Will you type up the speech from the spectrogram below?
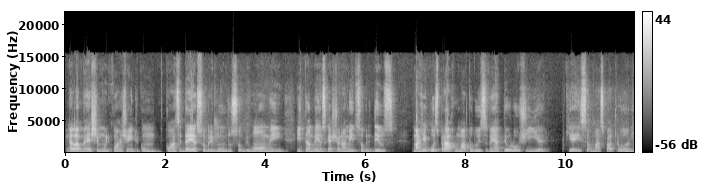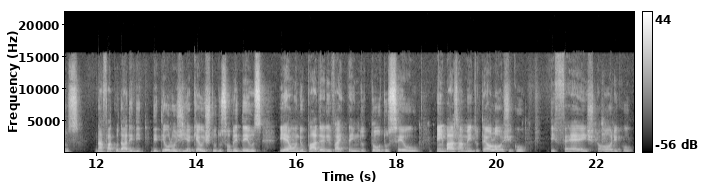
Ela mexe muito com a gente, com, com as ideias sobre o mundo, sobre o homem e também os questionamentos sobre Deus. Mas depois, para arrumar tudo isso, vem a teologia, que aí são mais quatro anos na faculdade de, de teologia, que é o estudo sobre Deus e é onde o padre ele vai tendo todo o seu embasamento teológico de fé, histórico,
